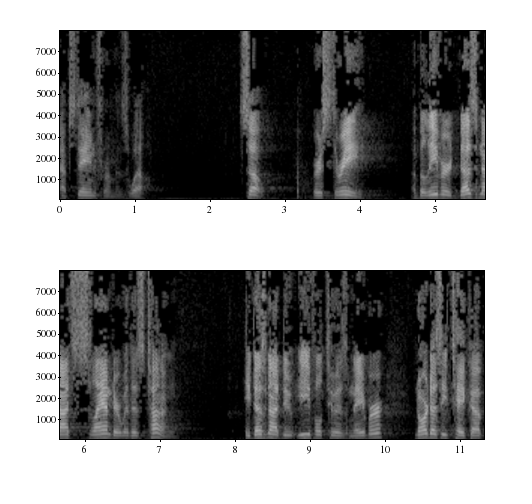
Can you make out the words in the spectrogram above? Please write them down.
abstain from as well. So, verse 3 a believer does not slander with his tongue. He does not do evil to his neighbor, nor does he take up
